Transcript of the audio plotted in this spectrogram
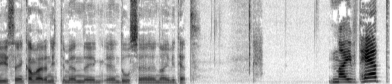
Riise, kan være nyttig med en, en dose naivitet? Naivitet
